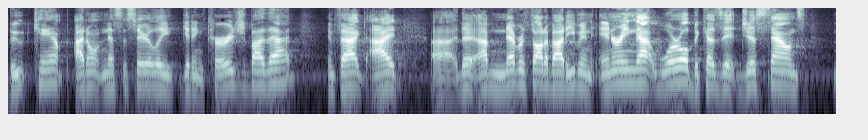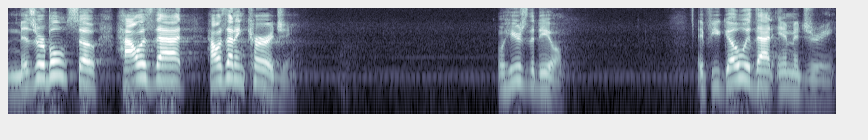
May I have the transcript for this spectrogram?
boot camp, I don't necessarily get encouraged by that. In fact, I, uh, I've never thought about even entering that world because it just sounds miserable. So how is that, how is that encouraging? Well, here's the deal. If you go with that imagery,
